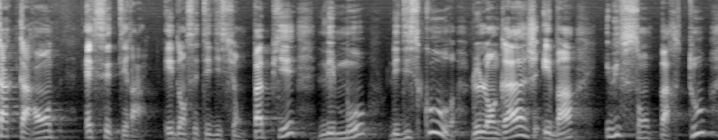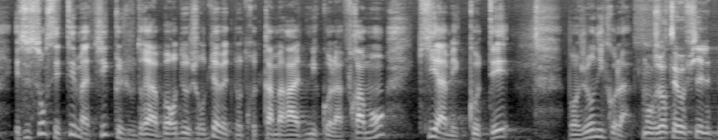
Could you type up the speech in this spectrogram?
CAC 40, etc. Et dans cette édition papier, les mots, les discours, le langage, eh ben, ils sont partout. Et ce sont ces thématiques que je voudrais aborder aujourd'hui avec notre camarade Nicolas Framont, qui est à mes côtés. Bonjour Nicolas. Bonjour Théophile.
